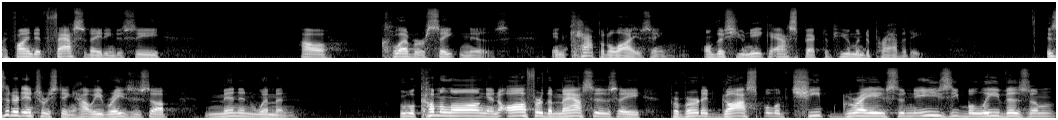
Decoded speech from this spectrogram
I find it fascinating to see how clever Satan is in capitalizing on this unique aspect of human depravity. Isn't it interesting how he raises up men and women who will come along and offer the masses a perverted gospel of cheap grace and easy believism?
